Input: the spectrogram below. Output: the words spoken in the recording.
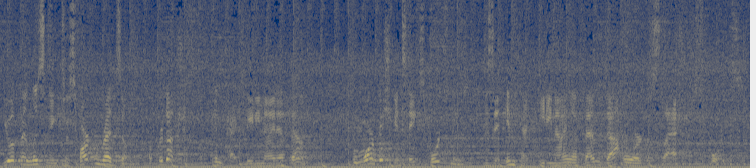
You have been listening to Spartan Red Zone, a production of Impact 89 FM. For more Michigan State sports news, visit impact89fm.org slash sports.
